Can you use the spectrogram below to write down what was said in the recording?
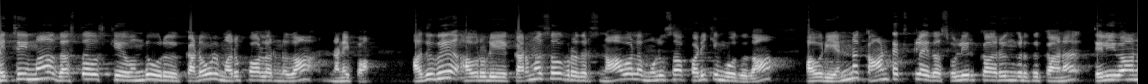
நிச்சயமா தஸ்தவஸ்கியை வந்து ஒரு கடவுள் மறுப்பாளர்னு தான் நினைப்பான். அதுவே அவருடைய கர்மசவ் பிரதர்ஸ் நாவலை முழுசா படிக்கும்போது தான் அவர் என்ன கான்டெக்ட்ல இதை சொல்லியிருக்காருங்கிறதுக்கான தெளிவான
